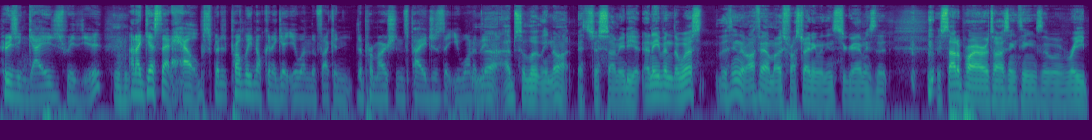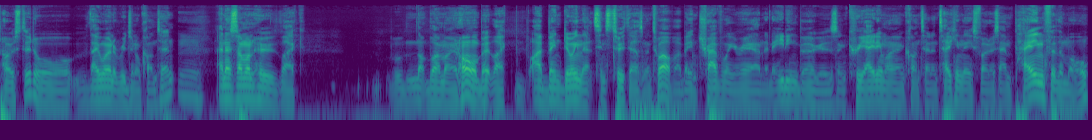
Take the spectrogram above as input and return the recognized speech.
who's engaged with you. And I guess that helps, but it's probably not going to get you on the fucking, the promotions pages that you want to be No, on. absolutely not. It's just some idiot. And even the worst, the thing that I found most frustrating with Instagram is that they started prioritizing things that were reposted or they weren't original content. Mm. And as someone who, like, not blow my own horn, but like I've been doing that since 2012. I've been traveling around and eating burgers and creating my own content and taking these photos and paying for them all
